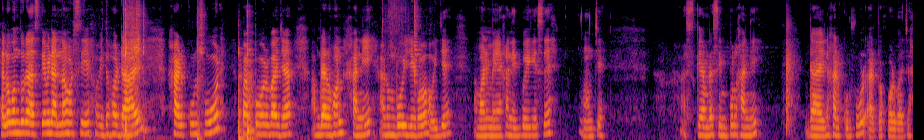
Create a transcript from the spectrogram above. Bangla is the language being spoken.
হ্যালো বন্ধুরা, আজকে আমি রান্না করছি ওই দেহ ডাইল হাড়কুলপুর পাপড় ভাজা। আমরা এখন খানি আরম্ভ হয়ে যাব। ওই যে আমার মেয়ে খানিত বই গেছে। যে আজকে আমরা সিম্পল খানি ডাইল হাড়কুলপুর আর পাপড় ভাজা।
